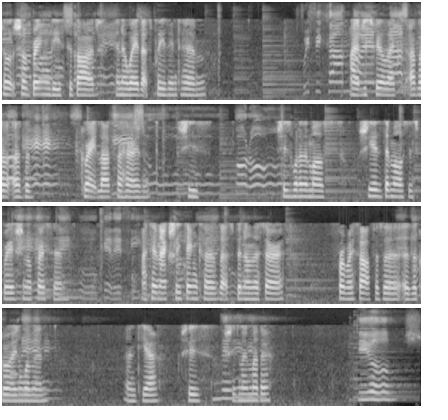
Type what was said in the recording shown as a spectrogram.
she'll she'll bring these to God in a way that's pleasing to Him. I just feel like I've a, I've a great love for her, and she's she's one of the most she is the most inspirational person I can actually think of that's been on this earth for myself as a as a growing woman. And yeah, she's she's my mother. Dios.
